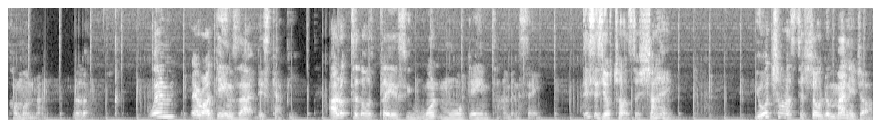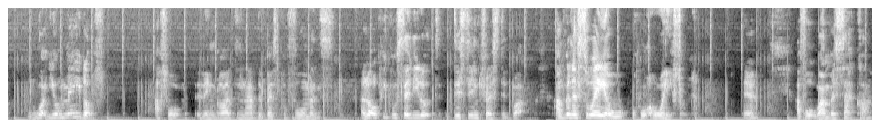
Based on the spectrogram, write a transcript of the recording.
Come on man. But look. When there are games like this cappy i look to those players who want more game time and say this is your chance to shine. Your chance to show the manager what you're made of. I thought lingard didn't have the best performance. A lot of people said he looked disinterested but I'm gonna sway away from them. Yeah, I thought Wan-Bissaka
